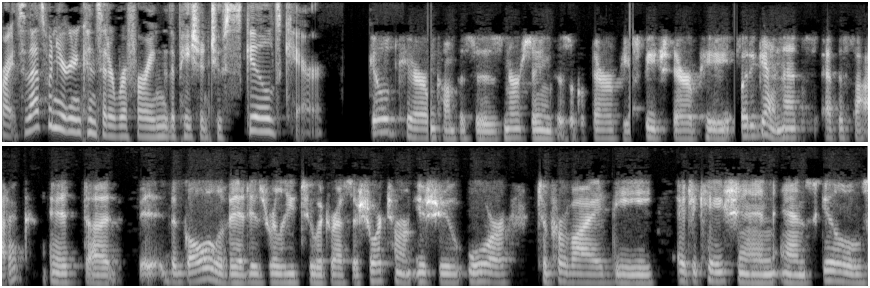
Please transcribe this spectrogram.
Right. So that's when you're going to consider referring the patient to skilled care. Skilled care encompasses nursing, physical therapy, speech therapy. But again, that's episodic. It, uh, it, the goal of it is really to address a short term issue or to provide the education and skills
